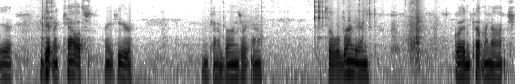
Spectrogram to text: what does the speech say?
Yeah, I'm getting a callus right here. It kind of burns right now. So we're burned in. Go ahead and cut my notch.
